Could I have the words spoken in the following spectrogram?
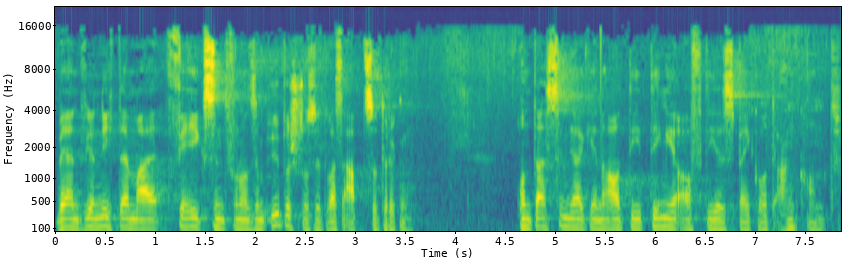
während wir nicht einmal fähig sind, von unserem Überschuss etwas abzudrücken. Und das sind ja genau die Dinge, auf die es bei Gott ankommt.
